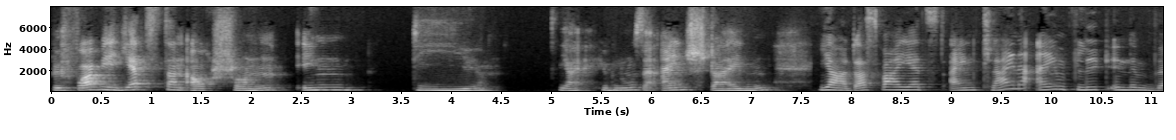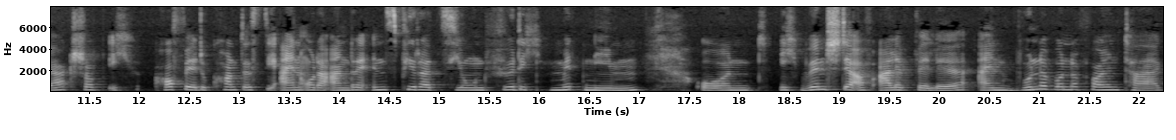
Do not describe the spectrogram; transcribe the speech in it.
Bevor wir jetzt dann auch schon in die ja, Hypnose einsteigen. Ja, das war jetzt ein kleiner Einblick in den Workshop. Ich hoffe, du konntest die ein oder andere Inspiration für dich mitnehmen. Und ich wünsche dir auf alle Fälle einen wunderwundervollen Tag.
